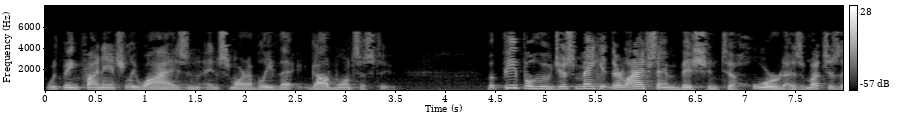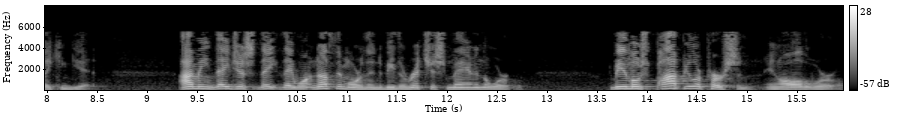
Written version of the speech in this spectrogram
with being financially wise and, and smart. I believe that God wants us to. But people who just make it their life's ambition to hoard as much as they can get. I mean, they just they, they want nothing more than to be the richest man in the world. To be the most popular person in all the world.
